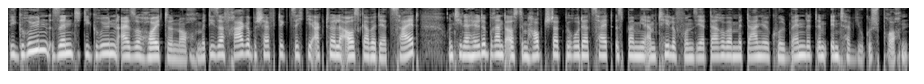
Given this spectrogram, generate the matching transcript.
Wie grün sind die Grünen also heute noch? Mit dieser Frage beschäftigt sich die aktuelle Ausgabe der Zeit und Tina Hildebrand aus dem Hauptstadtbüro der Zeit ist bei mir am Telefon. Sie hat darüber mit Daniel Kohl-Bendit im Interview gesprochen.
